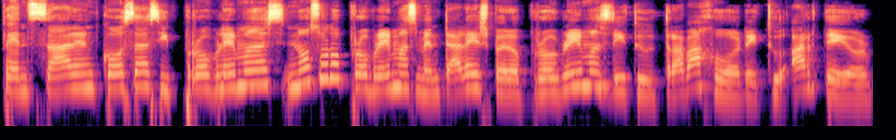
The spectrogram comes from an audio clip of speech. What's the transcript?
pensar en cosas y problemas, no solo problemas mentales, pero problemas de tu trabajo, de tu arte o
